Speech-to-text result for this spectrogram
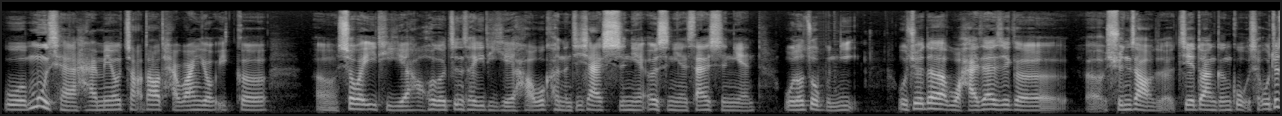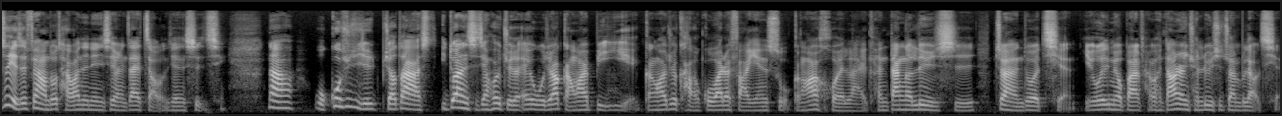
我目前还没有找到台湾有一个呃社会议题也好，或者政策议题也好，我可能接下来十年、二十年、三十年我都做不腻。我觉得我还在这个呃寻找的阶段跟过程，我觉得这也是非常多台湾的年轻人在找的一件事情。那我过去也比较大一段时间会觉得，哎，我就要赶快毕业，赶快去考国外的法研所，赶快回来，可能当个律师赚很多的钱，也为没有办法，当人权律师赚不了钱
